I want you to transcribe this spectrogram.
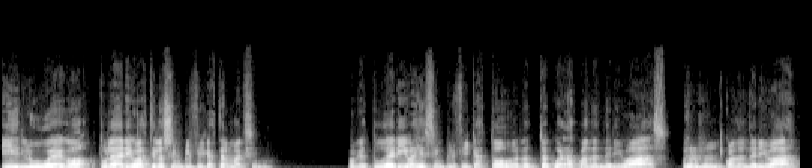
y luego tú la derivaste y lo simplificaste al máximo. Porque tú derivas y simplificas todo, ¿verdad? ¿Tú te acuerdas cuando en derivadas, cuando en derivadas,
